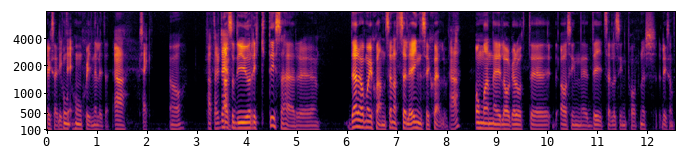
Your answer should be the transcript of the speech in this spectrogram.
Exakt, lite. hon, hon skiner lite. ja exakt. Ja. Fattar du det? Alltså det är ju riktigt så här. eh, Där har man ju chansen att sälja in sig själv. ja, Om man eh, lagar åt eh, ja, sin dates eller sin partners liksom,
